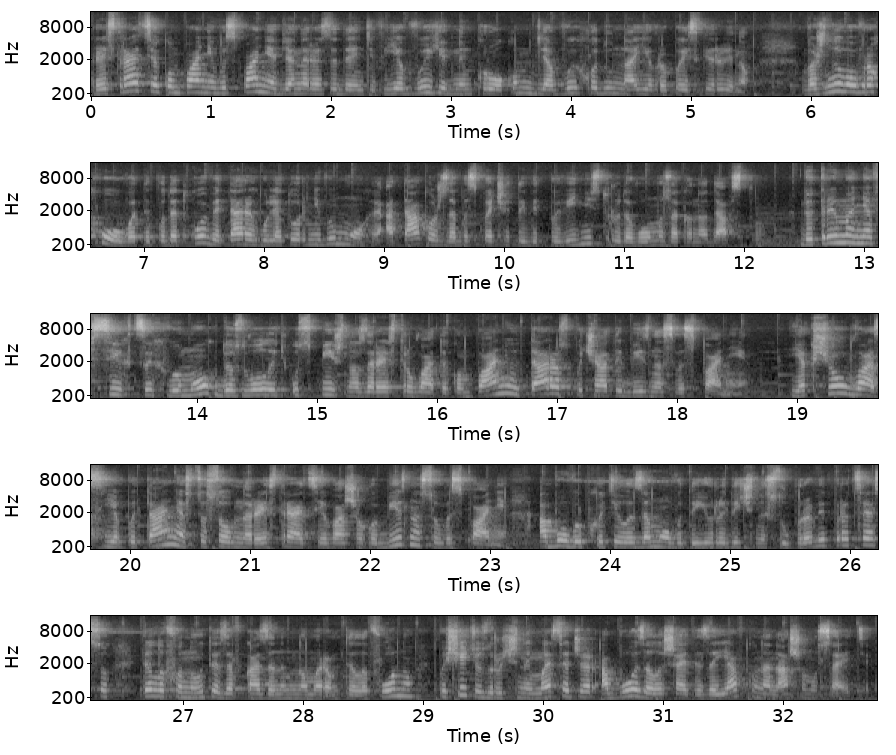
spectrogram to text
Реєстрація компаній в Іспанії для нерезидентів є вигідним кроком для виходу на європейський ринок. Важливо враховувати податкові та регуляторні вимоги, а також забезпечити відповідність трудовому законодавству. Дотримання всіх цих вимог дозволить успішно зареєструвати компанію та розпочати бізнес в Іспанії. Якщо у вас є питання стосовно реєстрації вашого бізнесу в Іспанії, або ви б хотіли замовити юридичний супровід процесу, телефонуйте за вказаним номером телефону, пишіть у зручний меседжер або залишайте заявку на нашому сайті.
